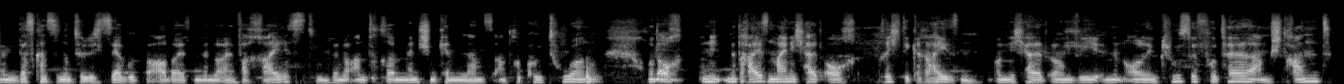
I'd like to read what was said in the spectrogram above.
Das kannst du natürlich sehr gut bearbeiten, wenn du einfach reist und wenn du andere Menschen kennenlernst, andere Kulturen. Und auch mit Reisen meine ich halt auch richtig reisen und nicht halt irgendwie in ein All-Inclusive-Hotel am Strand,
